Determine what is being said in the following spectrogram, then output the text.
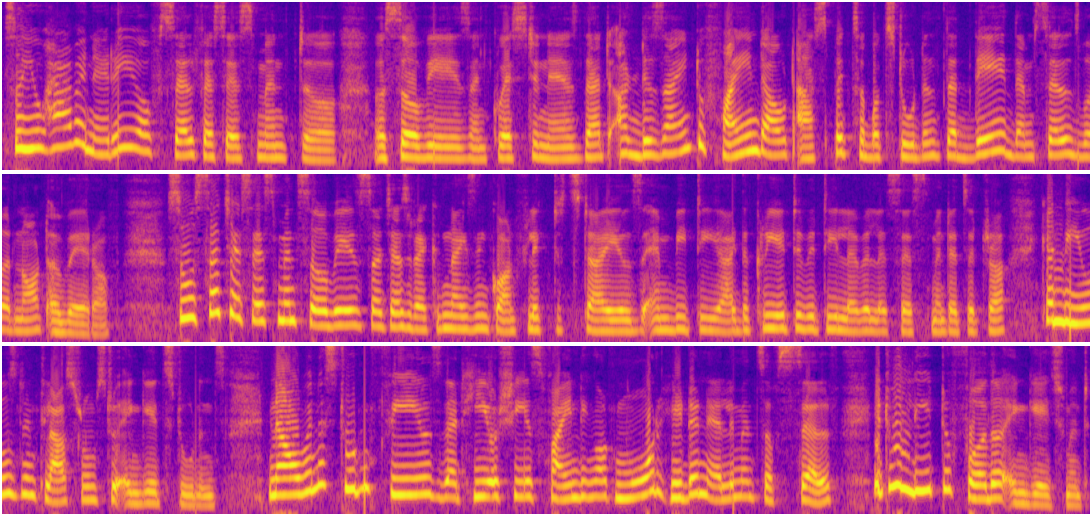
So you have an array of self-assessment uh, uh, surveys and questionnaires that are designed to find out aspects about students that they themselves were not aware of. So such assessment surveys such as recognizing conflict styles, MBTI, the creativity level assessment, etc. can be used in classrooms to engage students. Now, when a student feels that he or she is finding out more hidden elements of self, it will lead to further engagement.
